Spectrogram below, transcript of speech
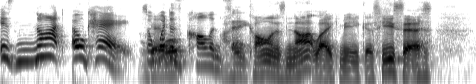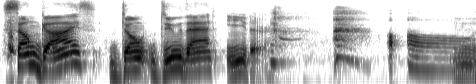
is not okay. So Okay, what well, does Colin I say? think Colin is not like me because he says some guys don't do that either. oh.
